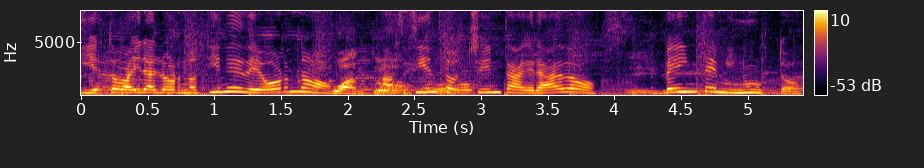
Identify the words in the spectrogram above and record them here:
Y esto va a ir al horno. Tiene de horno ¿Cuánto? a 180 grados Sí. 20 minutos.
